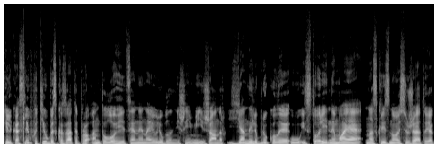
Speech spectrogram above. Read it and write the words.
Кілька слів хотів би сказати про антології. Це не найулюбленіший мій жанр. Я не люблю, коли у історії немає наскрізного сюжету, як,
